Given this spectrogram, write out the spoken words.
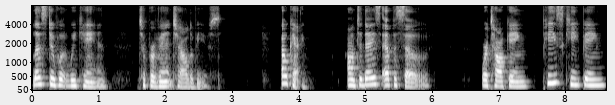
Let's do what we can to prevent child abuse. Okay, on today's episode, we're talking peacekeeping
